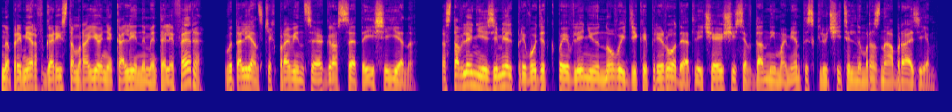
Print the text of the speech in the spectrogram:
Например, в гористом районе Калины Металлифере в итальянских провинциях Гроссета и Сиена Оставление земель приводит к появлению новой дикой природы, отличающейся в данный момент исключительным разнообразием.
